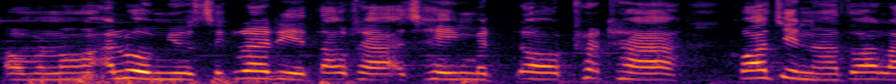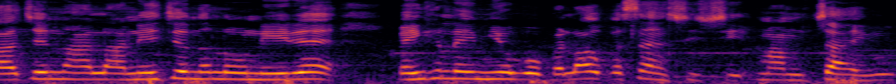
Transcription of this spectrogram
ဟောမလို့အဲ့လိုမျိုး secret တွေတောက်ထားအချိန်မတော်ထွက်ထားသွားကျင်တာသွားလာကျင်တာလာနေကျင်သလိုနေတဲ့မိန်းကလေးမျိုးကိုဘယ်လောက်ပတ်စံရှိရှိမှမကြိုက်ဘူး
